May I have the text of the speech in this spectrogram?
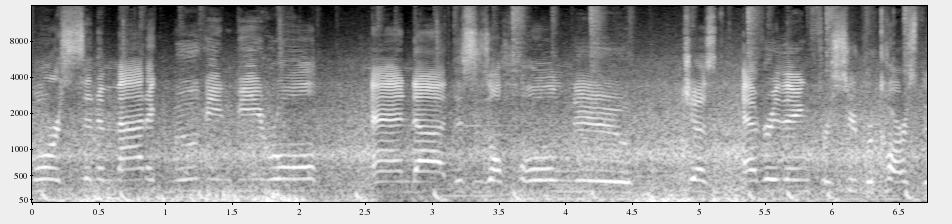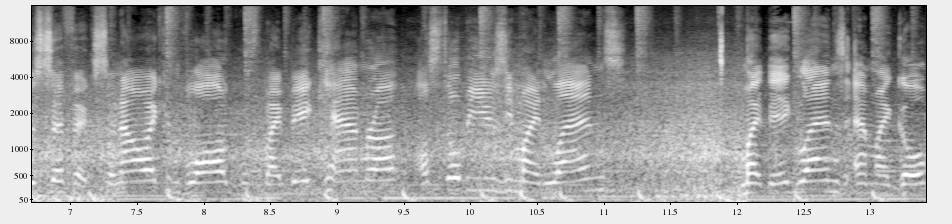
more cinematic moving B-roll. And uh, this is a whole new, just everything for supercar specifics. So now I can vlog with my big camera. I'll still be using my lens, my big lens and my Go.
